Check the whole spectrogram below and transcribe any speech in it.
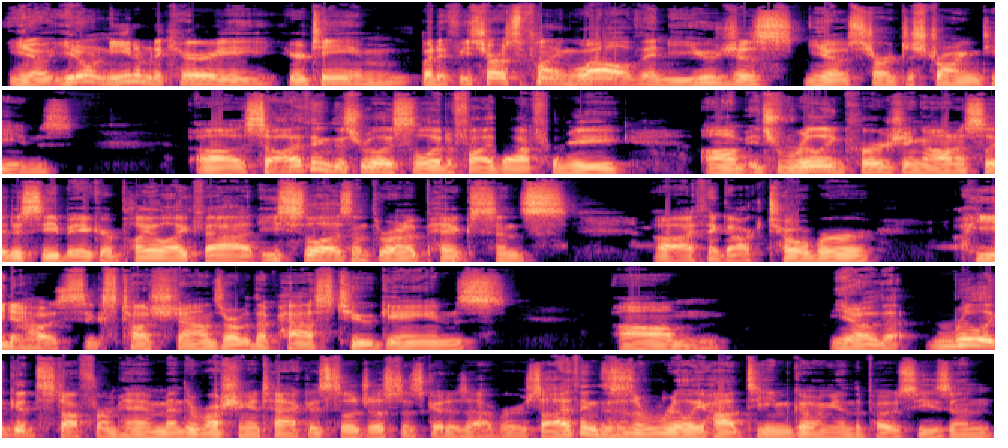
you know, you don't need him to carry your team, but if he starts playing well, then you just, you know, start destroying teams. Uh, so I think this really solidified that for me. Um, it's really encouraging, honestly, to see Baker play like that. He still hasn't thrown a pick since uh, I think October. He now has six touchdowns over the past two games. Um, you know, that really good stuff from him, and the rushing attack is still just as good as ever. So I think this is a really hot team going in the postseason.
